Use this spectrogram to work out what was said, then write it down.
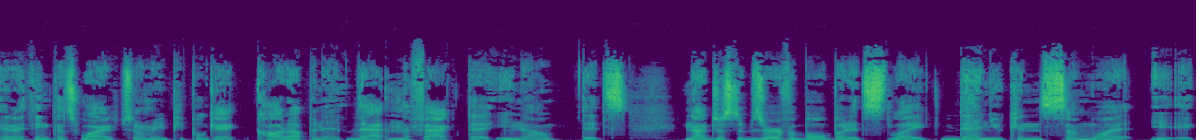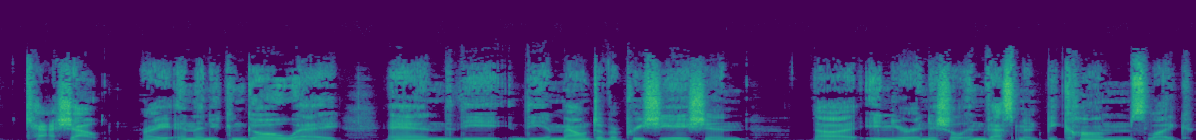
And I think that's why so many people get caught up in it. That and the fact that, you know, it's not just observable, but it's like then you can somewhat cash out, right? And then you can go away and the, the amount of appreciation, uh, in your initial investment becomes like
